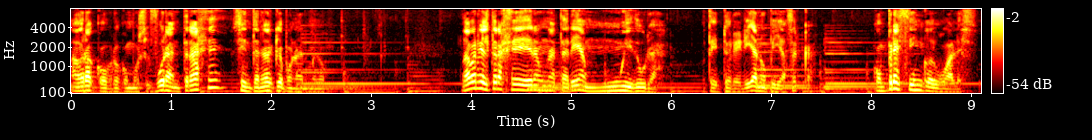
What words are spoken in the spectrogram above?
ahora cobro como si fuera en traje sin tener que ponérmelo. Lavar el traje era una tarea muy dura. La no pilla cerca. Compré cinco iguales.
